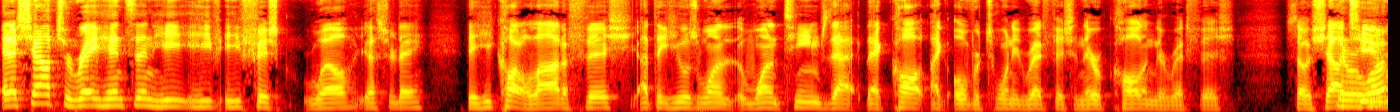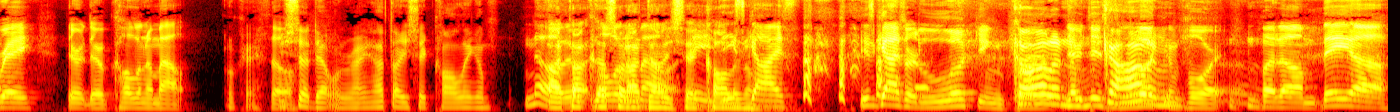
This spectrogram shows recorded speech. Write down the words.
and a shout out to Ray Henson. He he he fished well yesterday. He caught a lot of fish. I think he was one of the, one of the teams that that caught like over twenty redfish, and they were calling their redfish. So shout out to were you, what? Ray. They're they're calling them out. Okay, So- you said that one right. I thought you said calling them. No, I thought- that's what calling I thought he out. said, Hey, calling these them. guys, these guys are looking for. Calling they're them, just calling looking them. for it. But um, they uh,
